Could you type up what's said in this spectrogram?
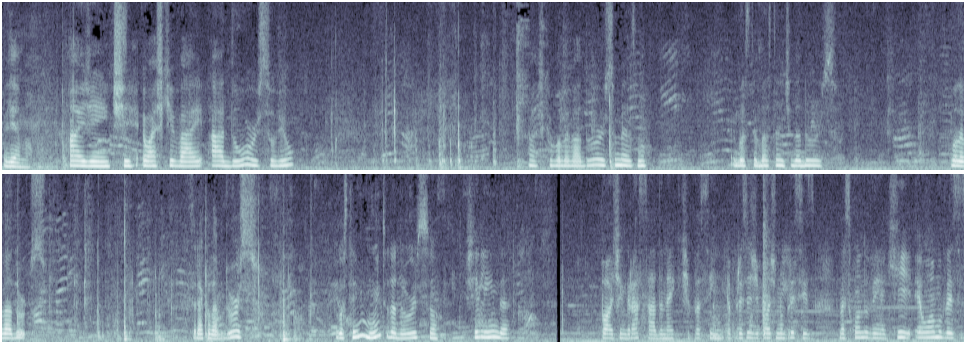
Lhama. Ai, gente, eu acho que vai a do urso, viu? Acho que eu vou levar a do urso mesmo. Eu gostei bastante da do urso. Vou levar a do urso. Será que eu levo do urso? Gostei muito da do urso. Achei linda. Pote engraçado, né? Que tipo assim, eu preciso de pote, não preciso. Mas quando vem aqui, eu amo ver esses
